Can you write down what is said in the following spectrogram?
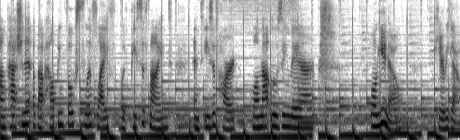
I'm passionate about helping folks live life with peace of mind and ease of heart while not losing their, well, you know, here we go.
